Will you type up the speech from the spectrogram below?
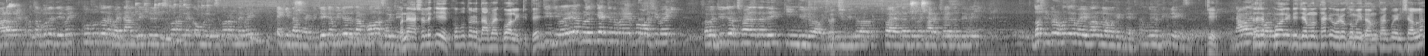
বারবার একটা কথা বলে দিই ভাই কবুতরে ভাই দাম বেশি ইউজ করার নেই কম ইউজ করার নেই ভাই একই দাম থাকবে। যেটা ভিডিওতে দাম বলা আছে ওইটাই। মানে আসলে কি কবুতরের দাম হয় কোয়ালিটিতে জি জি ভাই আপনার একজন ভাই প্রবাসী ভাই তবে দুই জোড়া ছয় হাজার দেই কিং দুই জোড়া দুই জোড়া ছয় হাজার দেবে সাড়ে ছয় হাজার দেবে। দশ মিনিটের ওখান ভাই মালগুলো আমাকে দেন। বিক্রি হয়ে গেছে। জি। তাহলে কোয়ালিটি যেমন থাকে দাম থাকবে ইনশাল্লাহ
